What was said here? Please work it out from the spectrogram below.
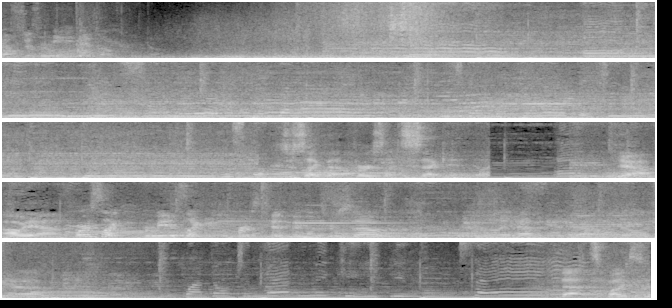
It's just like that first like second. Like, Yeah. Oh yeah. First, like for me, it's like the first 10 minutes or so. we don't really have any adrenaline going yet. That spicy.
